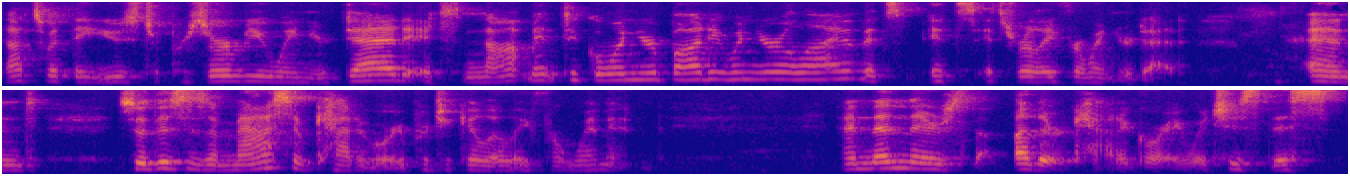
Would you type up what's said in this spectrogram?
That's what they use to preserve you when you're dead. It's not meant to go in your body when you're alive. It's it's it's really for when you're dead. And so this is a massive category, particularly for women. And then there's the other category, which is this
